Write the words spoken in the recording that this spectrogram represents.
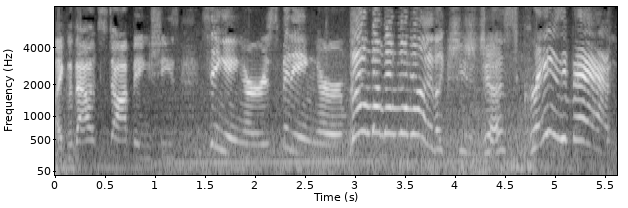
Like without stopping, she's singing or spitting or blah, blah, blah, blah, blah. like she's just crazy pants.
